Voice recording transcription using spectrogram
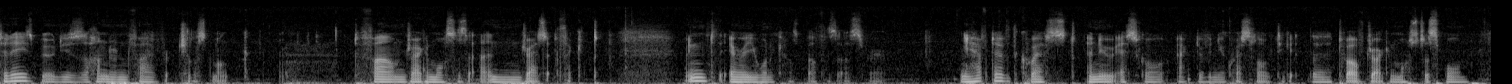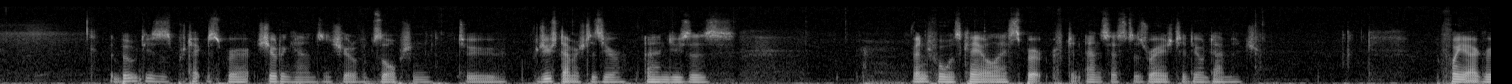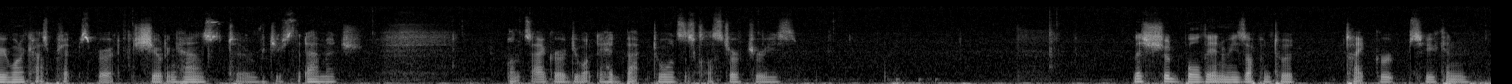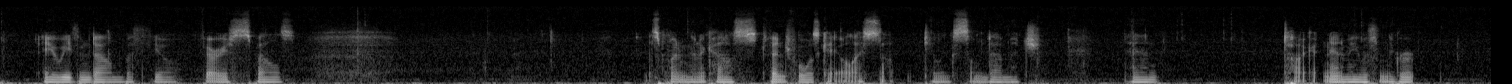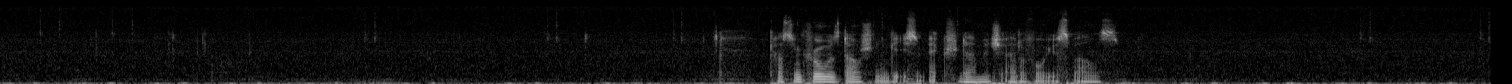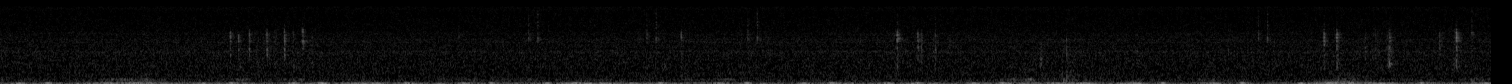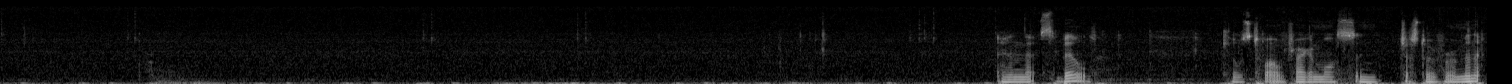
Today's build uses 105 Ritualist Monk to farm Dragon Mosses and Drazach Thicket. When into the area you want to cast Balthazar Spirit. You have to have the quest, a new escort, active in your quest log to get the 12 Dragon Moss to spawn. The build uses Protective Spirit, Shielding Hands, and Shield of Absorption to reduce damage to zero, and uses Vengeful Was Khanhei, Spirit Rift, and Ancestor's Rage to deal damage. Before you aggro, you want to cast Spirit, Shielding Hands to reduce the damage. Once aggroed, you want to head back towards this cluster of trees. This should ball the enemies up into a tight group so you can AoE them down with your various spells. At this point I'm going to cast Vengeful Was I start dealing some damage, and target an enemy within the group. Casting Cruel Daoshen will get you some extra damage out of all your spells. And that's the build. Kills 12 Dragon Moss in just over a minute.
